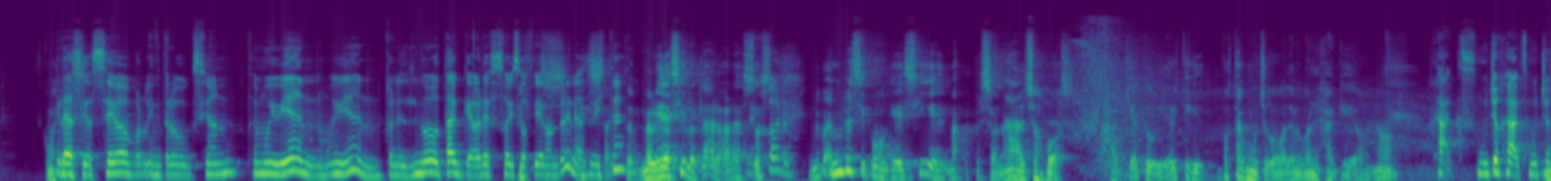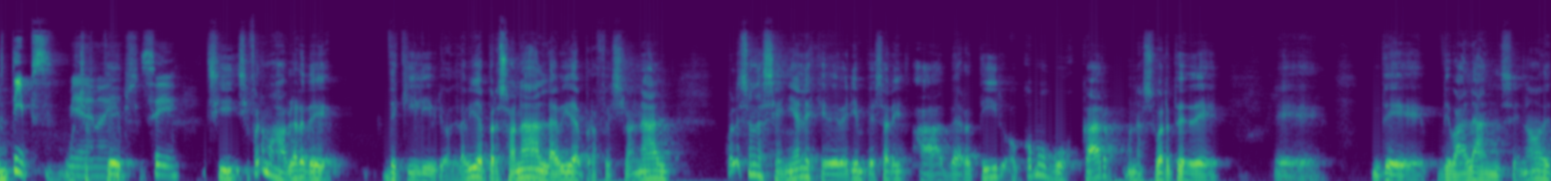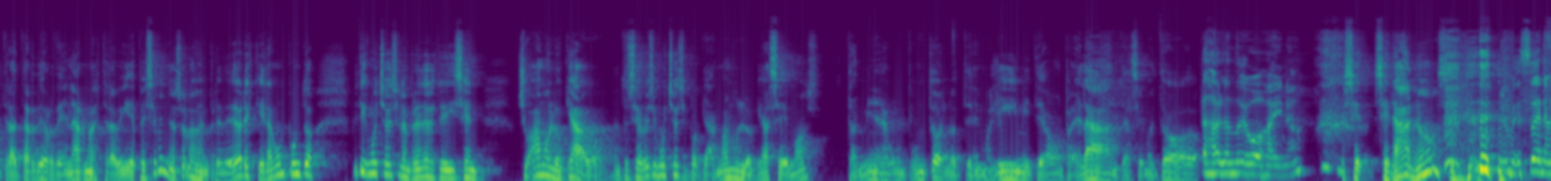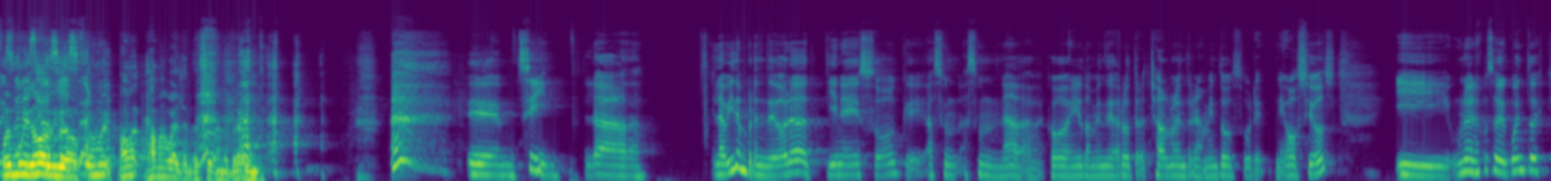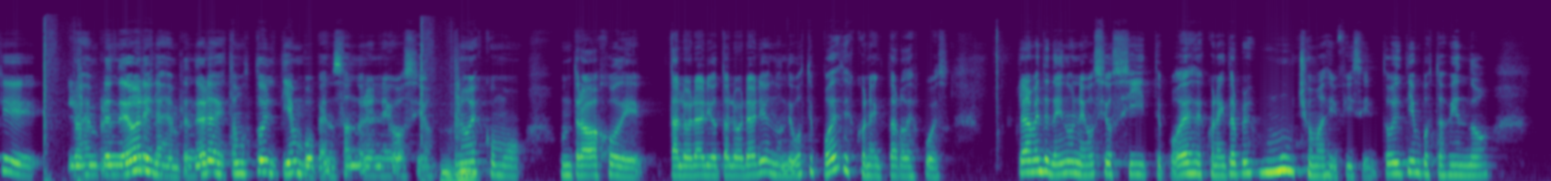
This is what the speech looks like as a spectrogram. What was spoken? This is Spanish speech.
Gracias, Seba, por la introducción. Estoy muy bien, muy bien. Con el nuevo tag que ahora soy Sofía Contreras, Exacto. Me olvidé decirlo, claro. Ahora sos. A mí me parece como que sí, es más personal, sos vos. Hackea tu vida. Viste que vos estás mucho como con el hackeo, ¿no? Hacks, muchos hacks, muchos tips. Muchos tips. Sí. Si, si fuéramos a hablar de, de equilibrio, de la vida personal, la vida profesional, ¿Cuáles son las señales que debería empezar a advertir o cómo buscar una suerte de, eh, de, balance, ¿no? de tratar de ordenar nuestra vida? Especialmente nosotros los emprendedores que en algún punto, viste que muchas veces los emprendedores te dicen, yo amo lo que hago. Entonces a veces muchas veces porque amamos lo que hacemos, también en algún punto no tenemos límite, vamos para adelante, hacemos todo. Estás hablando de vos ahí, ¿no? ¿Será, no? me suena, me fue muy obvio. vamos, vamos, a vuelta entonces cuando pregunto. Eh, sí, la, vida emprendedora tiene eso, que hace un, hace un nada. Acabo de venir también de dar otra charla, un entrenamiento sobre negocios. Y una de las cosas que cuento es que los emprendedores y las emprendedoras estamos todo el tiempo pensando en el negocio. No es como un trabajo de tal horario, tal horario, en donde vos te podés desconectar después. Claramente teniendo un negocio sí, te podés desconectar, pero es mucho más difícil. Todo el tiempo estás viendo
